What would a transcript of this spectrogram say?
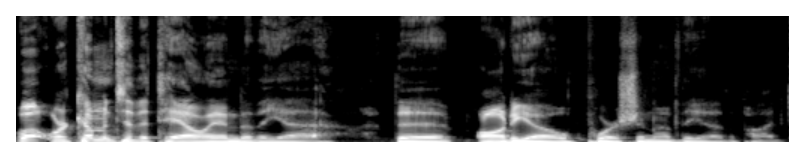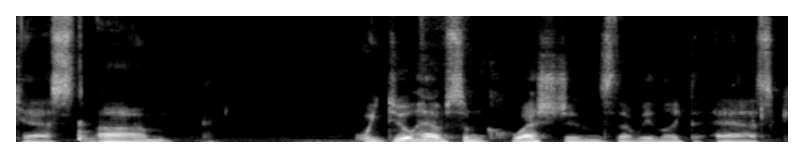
well, we're coming to the tail end of the uh the audio portion of the uh, the podcast. Um we do have some questions that we'd like to ask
